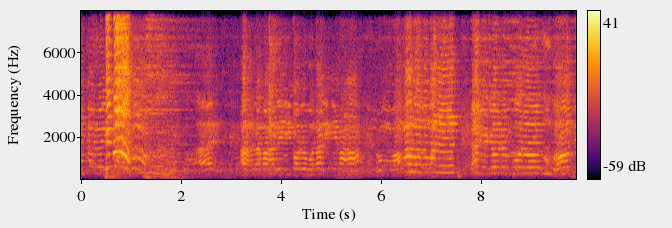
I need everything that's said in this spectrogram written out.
আঁকা রয়েছে। আর আমার এই গর্ভধারিণী মা মামা ভগবানের একজন পরম ভক্ত।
